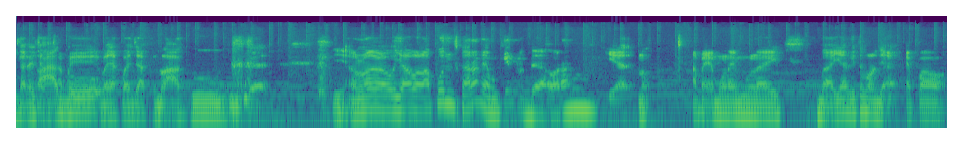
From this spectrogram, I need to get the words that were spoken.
karya Lagu. capek, banyak-banyakin lagu juga. Iya, lo ya walaupun sekarang ya mungkin ada orang ya no- apa ya mulai-mulai bayar gitu kalau di Apple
